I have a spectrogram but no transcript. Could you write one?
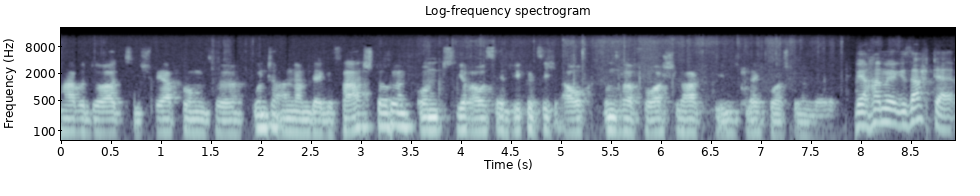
habe dort die Schwerpunkte unter anderem der Gefahrstoffe und hieraus entwickelt sich auch unser Vorschlag, den ich gleich vorstellen werde. Wir haben ja gesagt, der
